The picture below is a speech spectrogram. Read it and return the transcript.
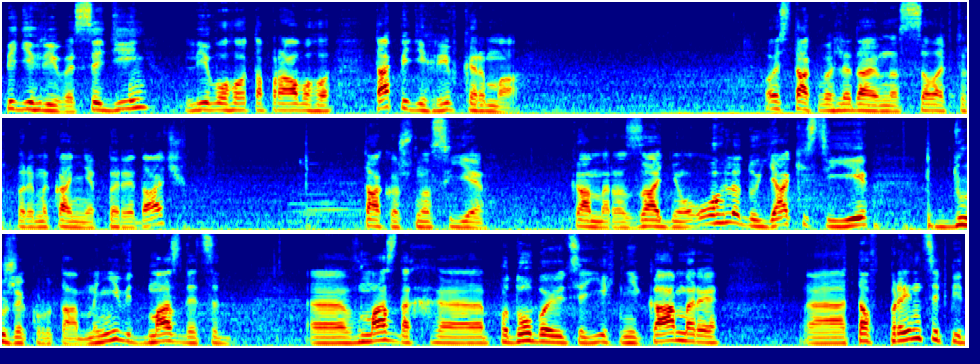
підігріви сидінь лівого та правого та підігрів керма. Ось так виглядає в нас селектор перемикання передач. Також в нас є камера заднього огляду, якість її дуже крута. Мені від Mazda це в Маздах е, подобаються їхні камери. е, Та, в принципі,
